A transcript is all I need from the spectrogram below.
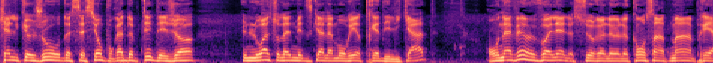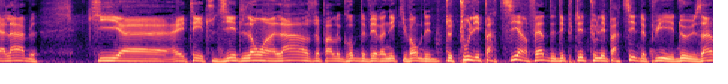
quelques jours de session pour adopter déjà une loi sur l'aide médicale à mourir très délicate. On avait un volet sur le consentement préalable qui euh, a été étudié de long en large par le groupe de Véronique Yvon, de, de tous les partis, en fait, de députés de tous les partis depuis deux ans.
